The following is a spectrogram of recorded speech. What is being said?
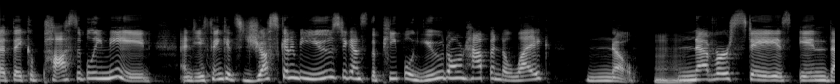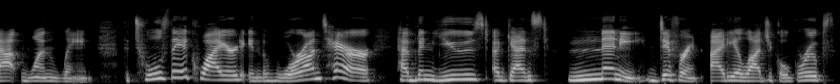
that they could possibly need. And do you think it's just going to be used against the people you don't happen to like? No, mm-hmm. never stays in that one lane. The tools they acquired in the war on terror have been used against many different ideological groups.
